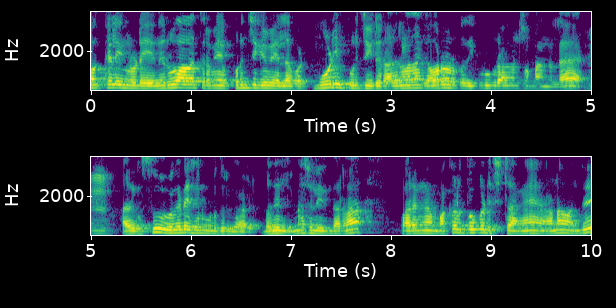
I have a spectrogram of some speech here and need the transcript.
மக்கள் எங்களுடைய நிர்வாக திறமையை புரிஞ்சுக்கவே இல்லை பட் மோடி புரிஞ்சுக்கிட்டாரு. அதனாலதான் கவர்னர் பதவி கொடுக்குறாங்கன்னு சொன்னாங்கல்ல. அதுக்கு சு வெங்கடேசன் கொடுத்துருக்காரு. பதில் என்ன சொல்லியிருந்தாருன்னா பாருங்க மக்கள் தூக்கடிச்சிட்டாங்க. ஆனா வந்து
